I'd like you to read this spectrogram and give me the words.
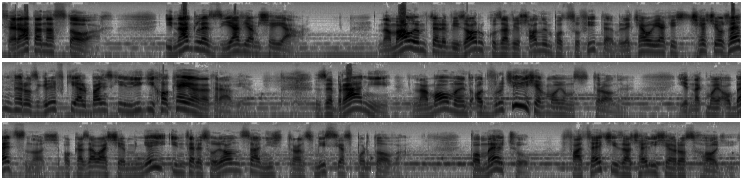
cerata na stołach. I nagle zjawiam się ja. Na małym telewizorku zawieszonym pod sufitem leciały jakieś trzeciorzędne rozgrywki albańskiej ligi hokeja na trawie. Zebrani na moment odwrócili się w moją stronę. Jednak moja obecność okazała się mniej interesująca niż transmisja sportowa. Po meczu faceci zaczęli się rozchodzić,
